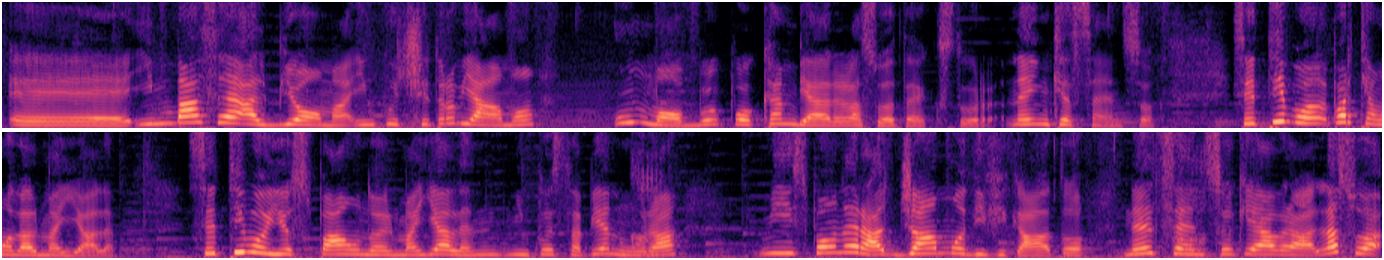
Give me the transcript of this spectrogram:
eh, in base al bioma in cui ci troviamo, un mob può cambiare la sua texture. In che senso? Se tipo, partiamo dal maiale. Se tipo io spawno il maiale in questa pianura, mi spawnerà già modificato. Nel senso che avrà la sua,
